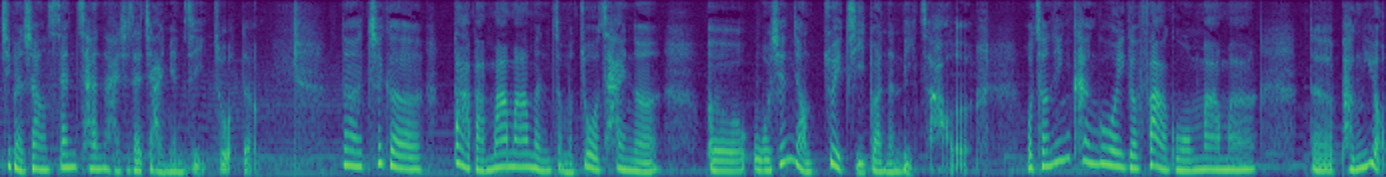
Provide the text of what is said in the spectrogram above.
基本上三餐还是在家里面自己做的。那这个爸爸妈妈们怎么做菜呢？呃，我先讲最极端的例子好了。我曾经看过一个法国妈妈的朋友，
